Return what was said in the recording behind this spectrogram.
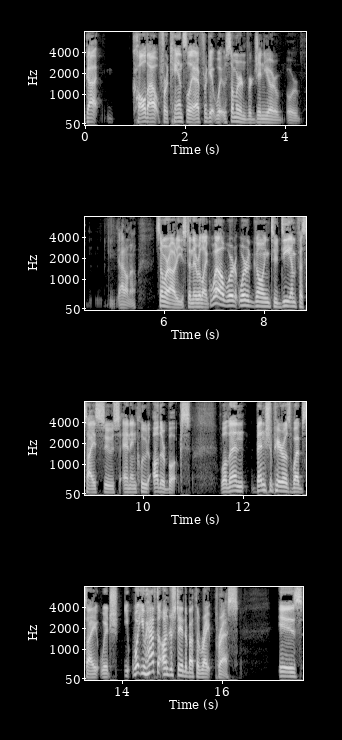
got called out for canceling. I forget what it was somewhere in Virginia or, or I don't know, somewhere out east. And they were like, well, we're, we're going to de emphasize Seuss and include other books. Well, then Ben Shapiro's website, which what you have to understand about the right press is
